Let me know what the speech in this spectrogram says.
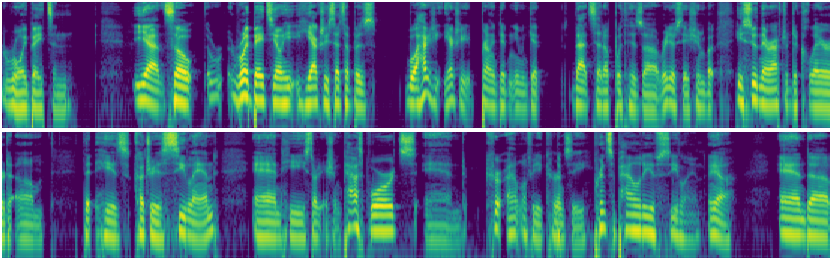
Roy Bates and Yeah. So Roy Bates, you know, he he actually sets up his. Well, actually, he actually apparently didn't even get that set up with his uh, radio station, but he soon thereafter declared um, that his country is Sealand, and he started issuing passports and cur- I don't know if he did currency. Principality of Sealand. Yeah, and uh,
